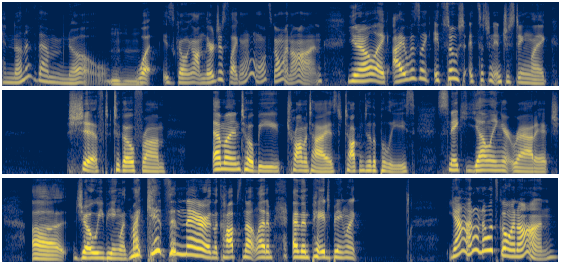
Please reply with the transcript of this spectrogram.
and none of them know Mhm. what is going on. They're just like, mm, what's going on? You know, like I was like, it's so it's such an interesting like shift to go from Emma and Toby traumatized, talking to the police, Snake yelling at Raditch, uh, Joey being like, my kid's in there, and the cops not let him, and then Paige being like, yeah, I don't know what's going on.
